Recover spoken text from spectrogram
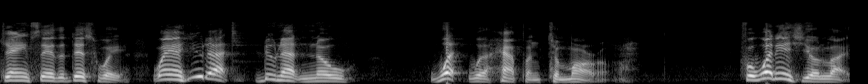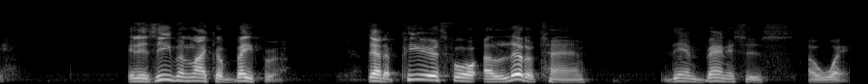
James says it this way Well, you not, do not know what will happen tomorrow. For what is your life? It is even like a vapor that appears for a little time, then vanishes away.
